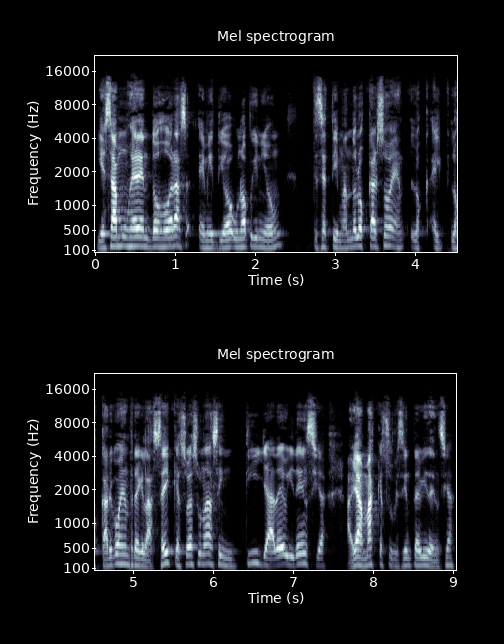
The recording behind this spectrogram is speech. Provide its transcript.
Y esa mujer en dos horas emitió una opinión desestimando los, cargos en, los, cargos en regla 6, que eso es una cintilla de evidencia, había más que suficiente evidencia.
